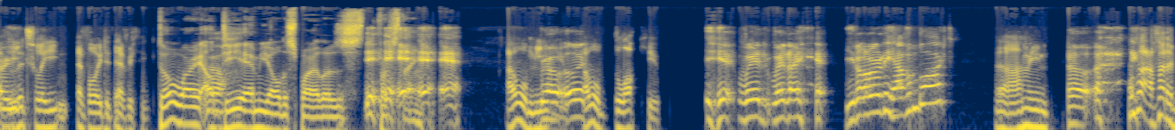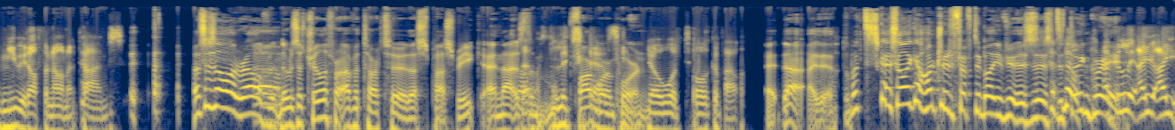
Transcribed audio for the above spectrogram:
Nope, Are I've you- literally avoided everything. Don't worry, I'll Ugh. DM you all the spoilers first thing. I will mute Bro, you. I will block you. when when I you don't already have them blocked? No, I mean, Oh. I've, I've had it muted off and on at times. This is all irrelevant. Um, there was a trailer for Avatar 2 this past week, and that is the, far more important. No one talk about. Uh, that- uh, but this guy's got like 150 million views. It's, it's no, doing I, great. I, I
